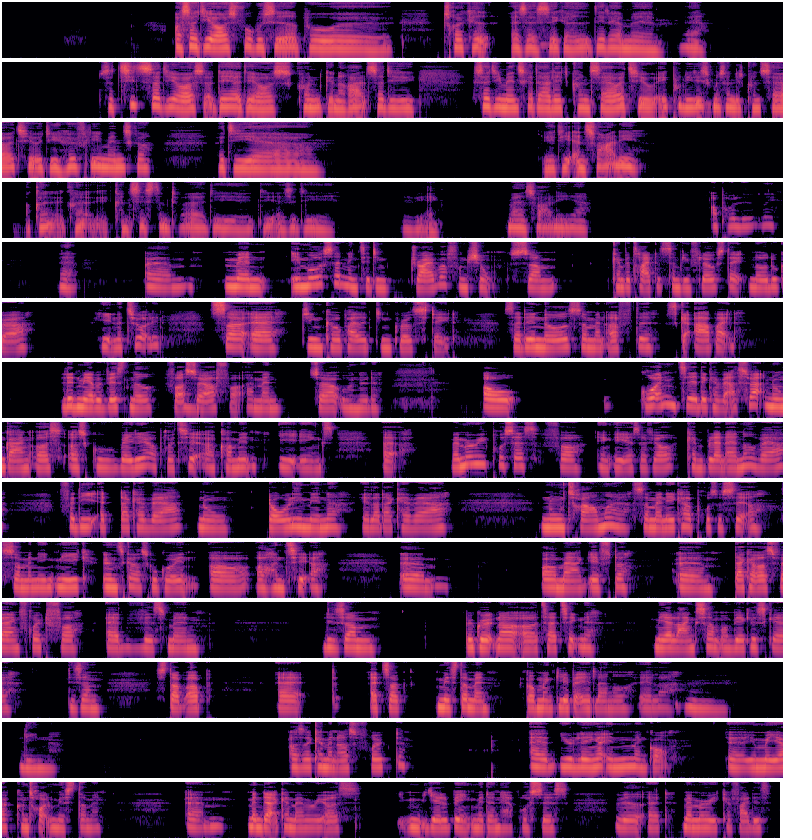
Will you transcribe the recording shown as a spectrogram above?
Og så er de også fokuseret på øh, tryghed, altså sikkerhed, det der med, ja. Så tit så er de også, og det her det er også kun generelt, så er de, så er de mennesker, der er lidt konservative, ikke politisk, men sådan lidt konservative, de er høflige mennesker, og de er, ja, de er ansvarlige, og con, con, consistent, hvad er de, de, altså de, jeg ved ikke, men ansvarlige, ja. Og pålidelige. Ja. Øhm, men i modsætning til din driver-funktion, som kan betragtes som din flow state, noget du gør helt naturligt, så er din copilot din growth state. Så det er noget, som man ofte skal arbejde lidt mere bevidst med, for at sørge for, at man sørger at udnytte. Og grunden til, at det kan være svært nogle gange også at skulle vælge at prioritere at komme ind i ens uh, memory-proces for en ESFJ, kan blandt andet være, fordi at der kan være nogle dårlige minder, eller der kan være nogle traumer, som man ikke har processeret, som man egentlig ikke ønsker at skulle gå ind og, og håndtere øhm, og mærke efter. Øhm, der kan også være en frygt for, at hvis man ligesom begynder at tage tingene mere langsomt og virkelig skal ligesom stoppe op, at, at så mister man, går man glip af et eller andet, eller Mm. lignende. Og så kan man også frygte, at jo længere inden man går, øh, jo mere kontrol mister man. Um, men der kan memory også hjælpe en med den her proces, ved at memory kan faktisk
